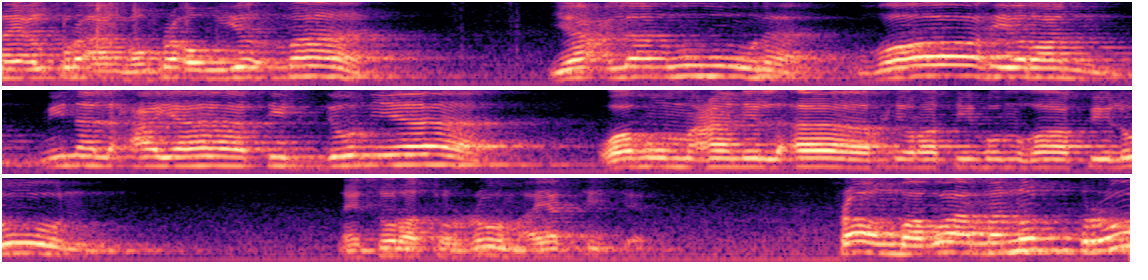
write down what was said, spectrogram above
ในอัลกุรอานของพระองค์เยอะมากيعلمون ظاهرا من الحياة الدنيا وهم عن الآخرة هم غافلونในสุรทุรูมอายัที่เจ็ดพระองค์บอกว่ามนุษย์รู้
